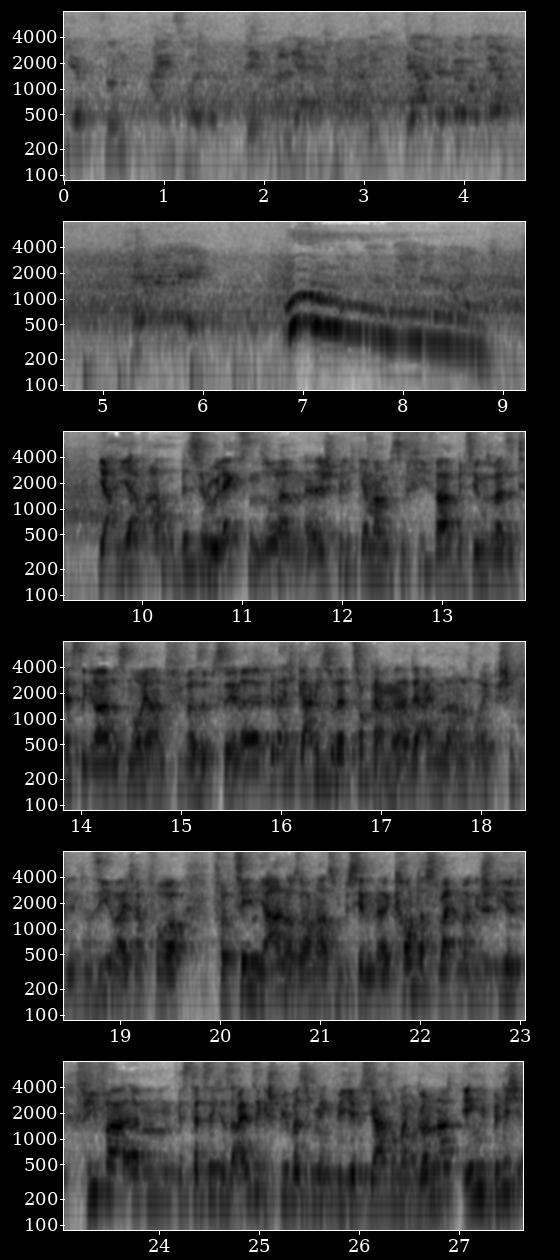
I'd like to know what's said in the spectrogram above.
4-5-1 heute. Denkt man ja erstmal gar nicht. Der Angriff wird was werden. Dembele. Ja, hier am Abend ein bisschen relaxen, so, dann äh, spiele ich gerne mal ein bisschen FIFA, beziehungsweise teste gerade das Neue an, FIFA 17. Äh, bin eigentlich gar nicht so der Zocker, ne? Der eine oder andere von euch bestimmt viel intensiver. Ich habe vor, vor zehn Jahren oder so haben wir so ein bisschen äh, Counter-Strike mal gespielt. FIFA ähm, ist tatsächlich das einzige Spiel, was ich mir irgendwie jedes Jahr so mal gönne. Irgendwie bin ich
